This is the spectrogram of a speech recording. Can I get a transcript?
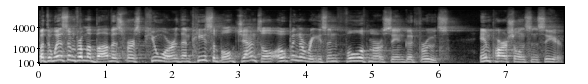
But the wisdom from above is first pure, then peaceable, gentle, open to reason, full of mercy and good fruits, impartial and sincere.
